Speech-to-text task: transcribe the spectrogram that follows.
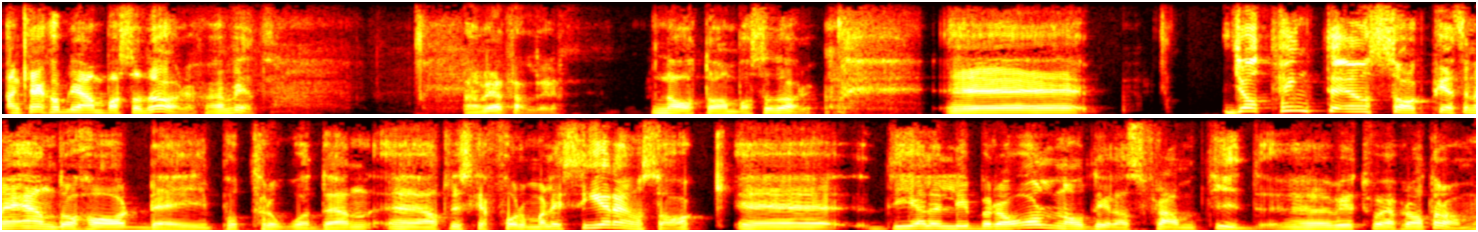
Han kanske blir ambassadör, vem vet? Man vet aldrig. NATO-ambassadör. Eh, jag tänkte en sak Peter när jag ändå har dig på tråden, eh, att vi ska formalisera en sak. Eh, det gäller Liberalerna och deras framtid. Eh, vet du vad jag pratar om?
